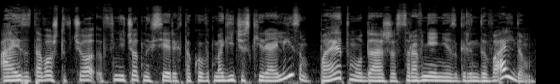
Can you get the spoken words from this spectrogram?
А из-за того, что в, чё, в нечетных сериях такой вот магический реализм, поэтому даже сравнение с Гриндевальдом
